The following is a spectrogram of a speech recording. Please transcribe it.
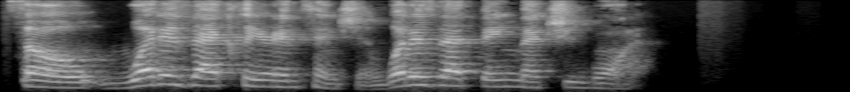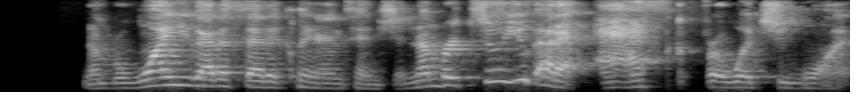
So, what is that clear intention? What is that thing that you want? Number one, you got to set a clear intention. Number two, you got to ask for what you want.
